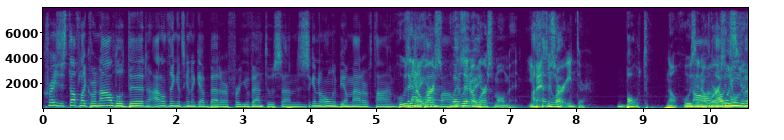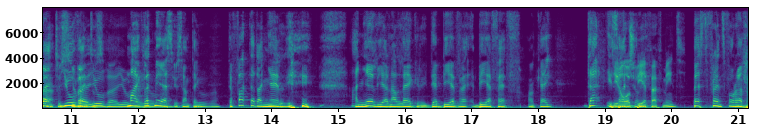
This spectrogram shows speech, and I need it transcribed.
crazy stuff like Ronaldo did. I don't think it's gonna get better for Juventus, and it's gonna only be a matter of time. who's They in a worse? bomb. Wait, Who's wait, in a wait. worse moment? Juventus or. Inter? Both. No, who's in No, a I worse? I was was Juve, Juventus, Juve, Juventus. Juve, Juve, Mike, let me ask you something. Juve. The fact that Agnelli, Agnelli and Allegri, they're BF, BFF, okay? That is Do you know what BFF means? best friends forever.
